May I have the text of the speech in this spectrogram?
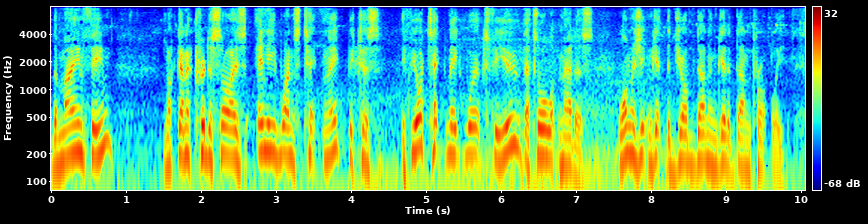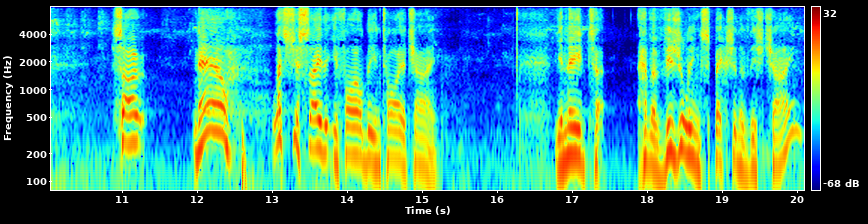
the main thing not going to criticize anyone's technique because if your technique works for you that's all that matters as long as you can get the job done and get it done properly so now let's just say that you filed the entire chain you need to have a visual inspection of this chain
